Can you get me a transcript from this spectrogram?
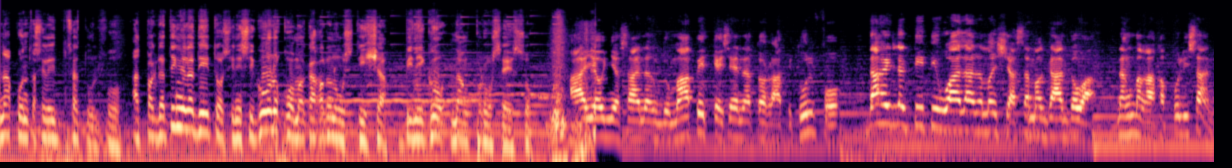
napunta sila dito sa Tulfo. At pagdating nila dito, sinisiguro ko magkakaroon ng hustisya, binigo ng proseso. Ayaw niya sanang lumapit kay Senator Rapi Tulfo dahil nagtitiwala naman siya sa magagawa ng mga kapulisan.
